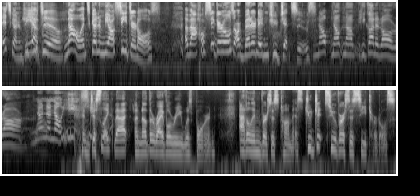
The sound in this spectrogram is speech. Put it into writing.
It's gonna be Jiu-jitsu. a, no. It's gonna be about sea turtles. About how sea turtles are better than jujitsus. Nope, nope, nope. He got it all wrong. No, no, no. He. And just like that, another rivalry was born Adeline versus Thomas, Jiu-Jitsu versus Sea Turtles.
